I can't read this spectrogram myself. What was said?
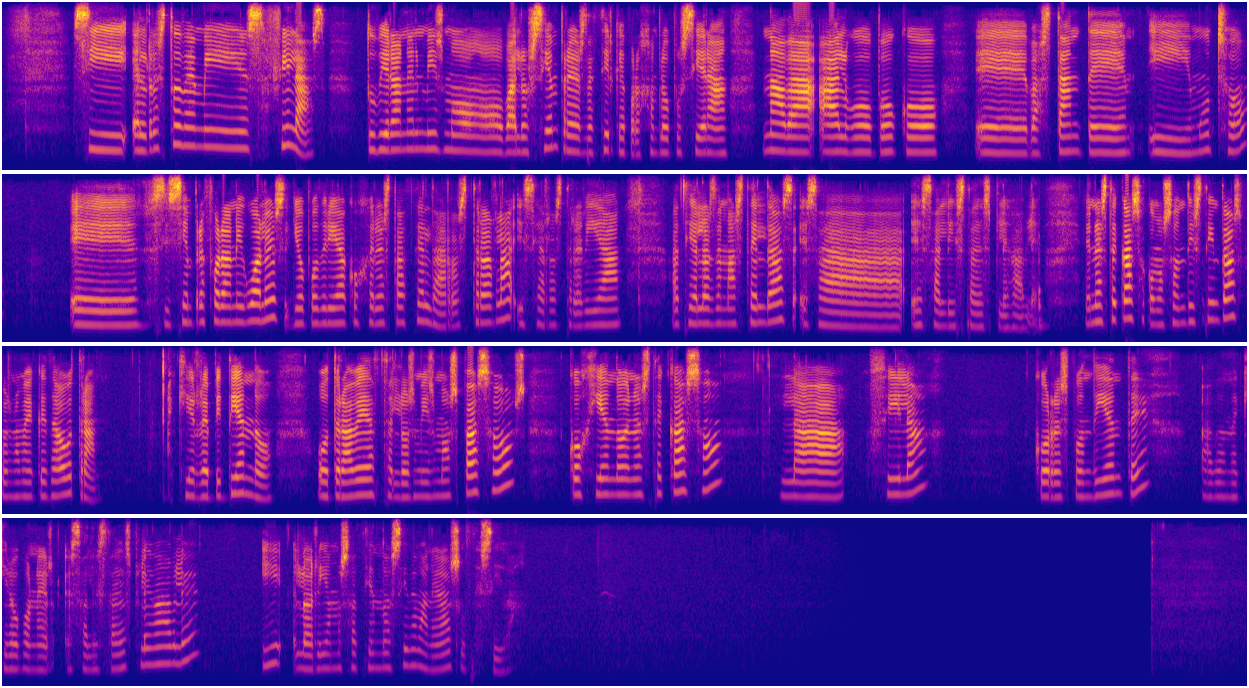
Si el resto de mis filas tuvieran el mismo valor siempre, es decir, que por ejemplo pusiera nada, algo, poco, eh, bastante y mucho, eh, si siempre fueran iguales, yo podría coger esta celda, arrastrarla y se arrastraría hacia las demás celdas esa, esa lista desplegable. En este caso, como son distintas, pues no me queda otra. Aquí repitiendo otra vez los mismos pasos, cogiendo en este caso la fila correspondiente a donde quiero poner esa lista desplegable y lo haríamos haciendo así de manera sucesiva.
